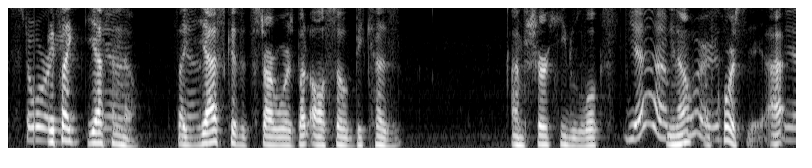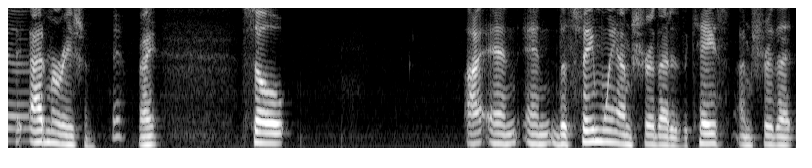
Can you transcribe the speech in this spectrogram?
story. It's like yes and no. It's like Yeah. yes because it's Star Wars, but also because I'm sure he looks Yeah, you know course. of course a- Yeah. admiration Yeah. right so i and and the same way i'm sure that is the case i'm sure that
